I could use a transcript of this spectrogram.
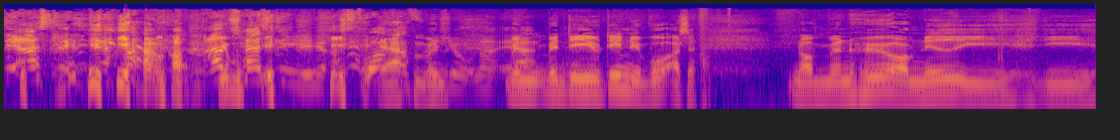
det er også lidt ja, men, meget tastige og store ja, men. Ja. men, men det er jo det niveau, altså... Når man hører om nede i, i,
